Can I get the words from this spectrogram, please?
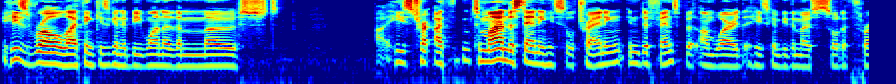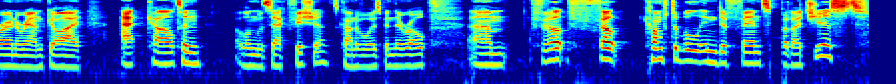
his role, I think, is going to be one of the most. Uh, he's tra- th- to my understanding, he's still training in defence, but I'm worried that he's going to be the most sort of thrown around guy at Carlton, along with Zach Fisher. It's kind of always been their role. Um, felt felt comfortable in defence, but I just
